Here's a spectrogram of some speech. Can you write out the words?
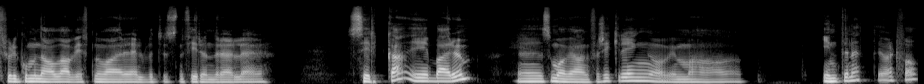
tror de kommunale avgiftene var 11 400 eller cirka i Bærum. Uh, så må vi ha en forsikring, og vi må ha internett, i hvert fall.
